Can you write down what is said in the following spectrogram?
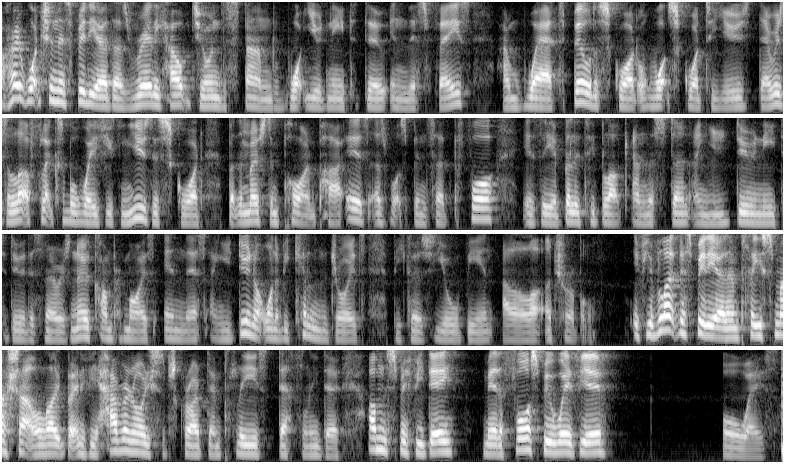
I hope watching this video has really helped you understand what you'd need to do in this phase and where to build a squad or what squad to use. There is a lot of flexible ways you can use this squad, but the most important part is, as what's been said before, is the ability block and the stun, and you do need to do this. There is no compromise in this, and you do not want to be killing the droids because you'll be in a lot of trouble. If you've liked this video, then please smash that like button. If you haven't already subscribed, then please definitely do. I'm the Smithie D. May the Force be with you always.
